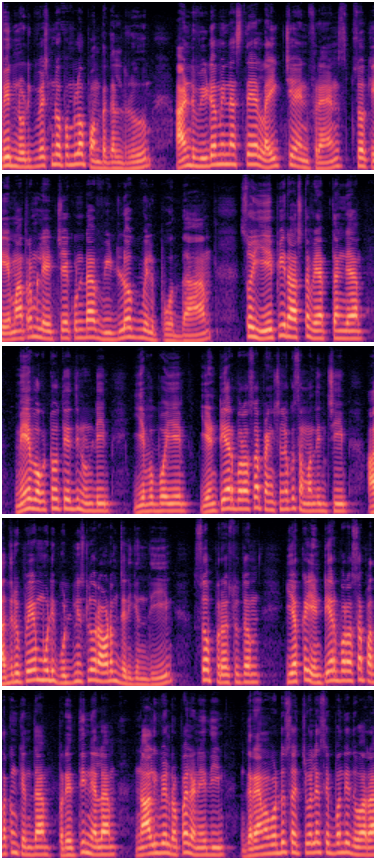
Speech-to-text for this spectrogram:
మీరు నోటిఫికేషన్ రూపంలో పొందగలరు. అండ్ వీడియో మీద వస్తే లైక్ చేయండి ఫ్రెండ్స్. సో ఏమాత్రం లేట్ చేయకుండా వీడియోకి వెళ్ళిపోద్దాం సో ఏపీ రాష్ట్ర వ్యాప్తంగా మే ఒకటో తేదీ నుండి ఇవ్వబోయే ఎన్టీఆర్ భరోసా పెన్షన్లకు సంబంధించి అదిరిపోయే మూడు గుడ్ న్యూస్లు రావడం జరిగింది. సో ప్రస్తుతం ఈ యొక్క ఎన్టీఆర్ భరోసా పథకం కింద ప్రతి నెల నాలుగు వేల రూపాయలు అనేది గ్రామ సచివాలయ సిబ్బంది ద్వారా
